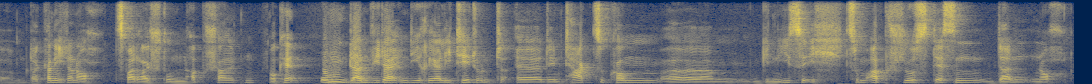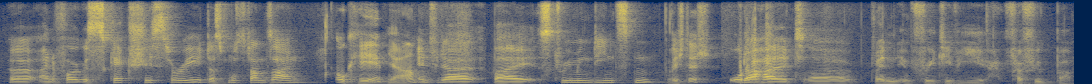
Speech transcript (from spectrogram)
Ähm, da kann ich dann auch zwei, drei Stunden abschalten, Okay. um dann wieder in die Realität und äh, den Tag zu kommen. Ähm, genieße ich zum Abschluss dessen dann noch äh, eine Folge Sketch History. Das muss dann sein. Okay, ja. Entweder bei Streaming-Diensten Richtig. oder halt, äh, wenn im Free TV verfügbar.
